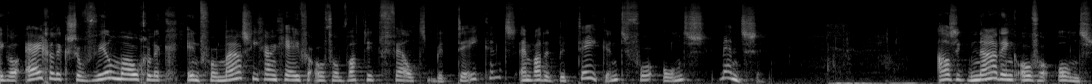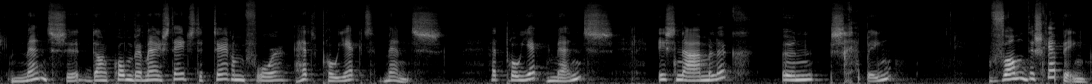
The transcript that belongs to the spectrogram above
Ik wil eigenlijk zoveel mogelijk informatie gaan geven over wat dit veld betekent en wat het betekent voor ons mensen. Als ik nadenk over ons mensen, dan komt bij mij steeds de term voor het project mens. Het project mens is namelijk een schepping van de schepping.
